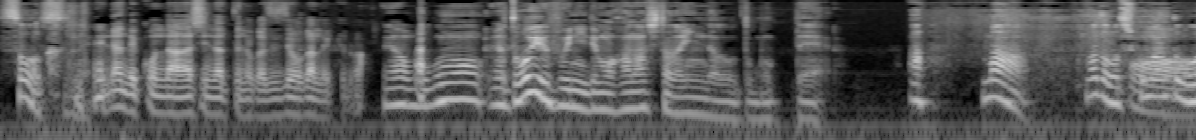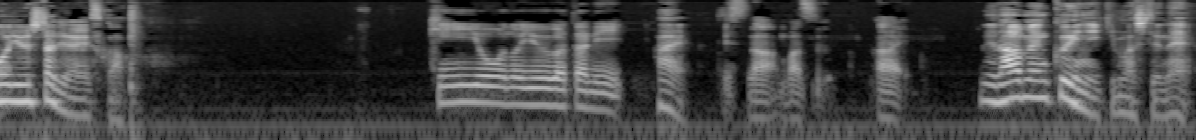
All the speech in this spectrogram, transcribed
そうっすね。なんでこんな話になってるのか全然わかんないけど。いや、僕も、いや、どういう風にでも話したらいいんだろうと思って。あ、まあ、まだ押し込まんと合流したじゃないですか。金曜の夕方にはい。ですな、まず。はい。で、ラーメン食いに行きましてね。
